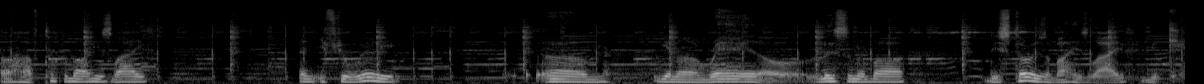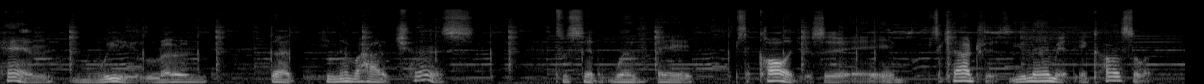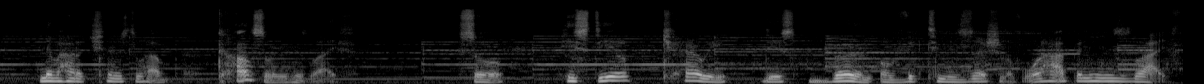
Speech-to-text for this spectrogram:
or have talked about his life, and if you really, um, you know, read or listen about the stories about his life, you can really learn that he never had a chance to sit with a psychologist, a, a psychiatrist, you name it, a counselor. He never had a chance to have counseling in his life. So he still carry this burden of victimization of what happened in his life.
